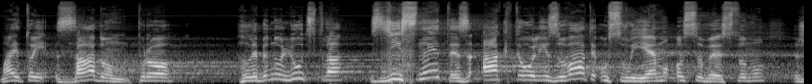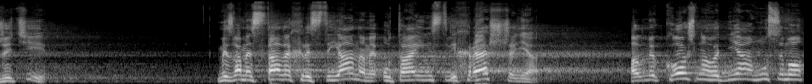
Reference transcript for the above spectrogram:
Має той задум про глибину людства здійснити, зактуалізувати у своєму особистому житті. Ми з вами стали християнами у таїнстві хрещення, але ми кожного дня мусимо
